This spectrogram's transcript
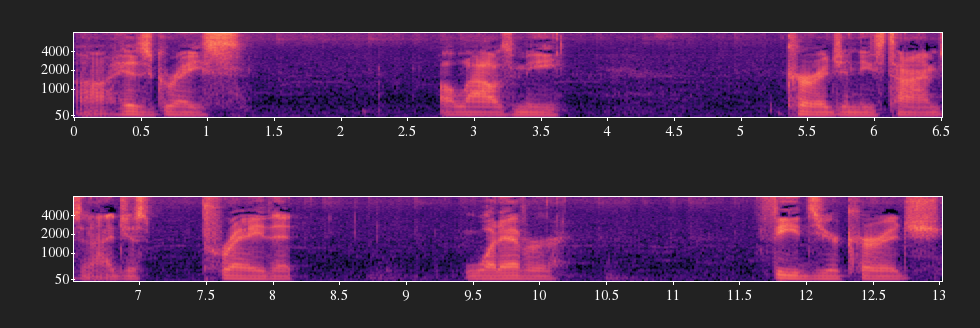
uh, His grace allows me courage in these times. And I just pray that whatever feeds your courage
